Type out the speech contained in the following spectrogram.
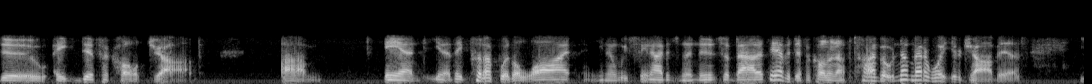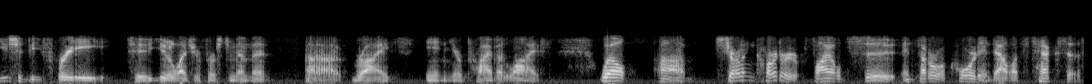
do a difficult job. Um, and you know they put up with a lot. You know we've seen items in the news about it. They have a difficult enough time, but no matter what your job is, you should be free to utilize your First Amendment uh, rights in your private life. Well, uh, Charlene Carter filed suit in federal court in Dallas, Texas,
